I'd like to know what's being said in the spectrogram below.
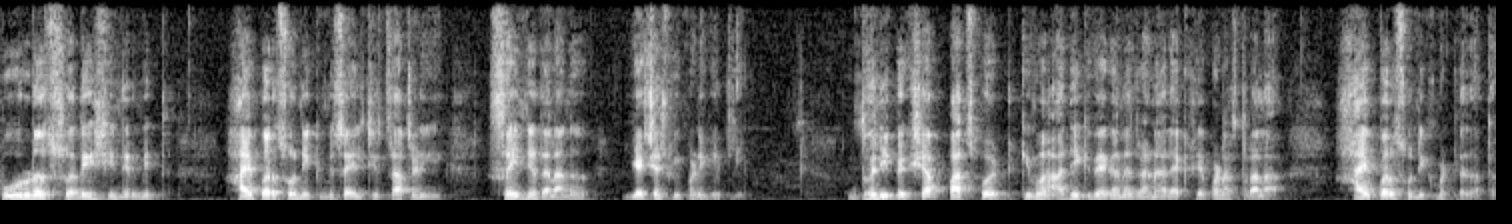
पूर्ण स्वदेशी निर्मित हायपरसोनिक मिसाईलची चाचणी सैन्य दलानं यशस्वीपणे घेतली. ध्वनीपेक्षा पाचपट किंवा अधिक वेगानं जाणाऱ्या क्षेपणास्त्राला हायपरसोनिक म्हटलं जातं.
